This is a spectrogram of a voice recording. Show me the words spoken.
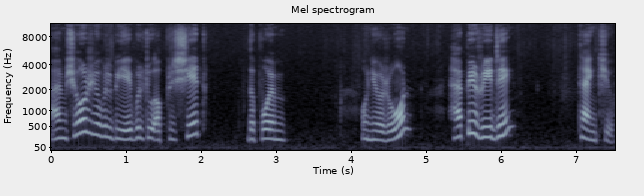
I am sure you will be able to appreciate the poem on your own. Happy reading. Thank you.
